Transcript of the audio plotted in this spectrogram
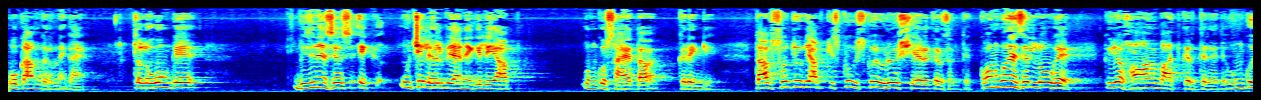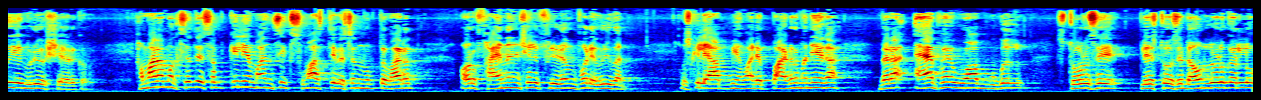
वो काम करने का है। तो लोगों के बिजनेसेस एक ऊँचे लेवल पे जाने के लिए आप उनको सहायता करेंगे। तो आप सोचो कि आप किसको किसको वीडियो शेयर कर सकते हैं? कौन कौन ऐसे लोग हैं कि जो हवा में बात करते रहते उनको ये वीडियो शेयर करो। हमारा मकसद है सबके लिए मानसिक स्वास्थ्य व्यसन मुक्त भारत और फाइनेंशियल फ्रीडम फॉर एवरीवन उसके लिए आप भी हमारे पार्टनर बनिएगा। मेरा ऐप है वो आप गूगल स्टोर से प्ले स्टोर से डाउनलोड कर लो।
